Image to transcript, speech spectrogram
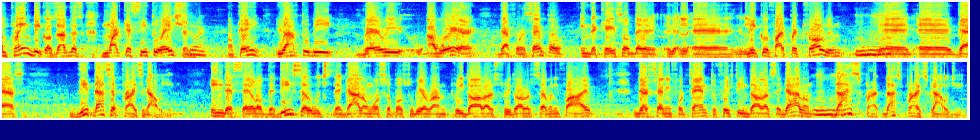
complain because that's the market situation. Sure. Okay? You have to be very aware that, for example, in the case of the uh, uh, liquefied petroleum uh, uh, gas, that's a price gouging. In the sale of the diesel, which the gallon was supposed to be around three dollars, three dollars seventy-five, they're selling for ten to fifteen dollars a gallon. That's pri- that's price gouging.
